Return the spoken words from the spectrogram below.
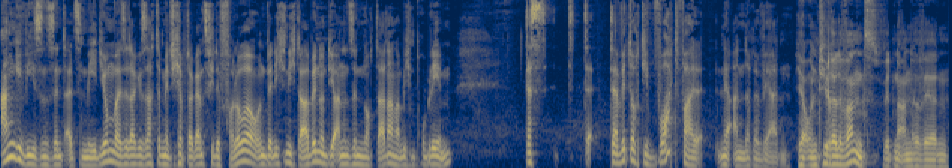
angewiesen sind als Medium, weil sie da gesagt haben, Mensch, ich habe da ganz viele Follower und wenn ich nicht da bin und die anderen sind noch da, dann habe ich ein Problem. Das, da, da wird doch die Wortwahl eine andere werden. Ja, und die Relevanz wird eine andere werden.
